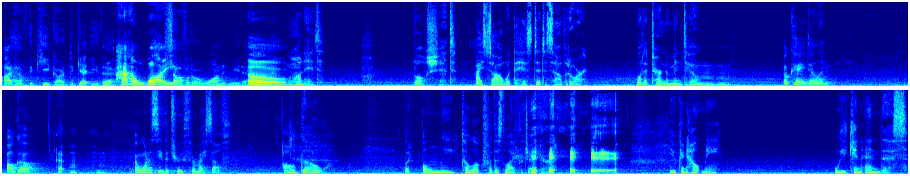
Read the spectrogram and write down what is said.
I have the keycard to get you there. Wh- How? Why? Salvador wanted me to. Oh. Wanted? Bullshit. I saw what the hiss did to Salvador. What it turned him into. Hmm. Okay, Dylan. I'll go. Uh, mm, I want to see the truth for myself. I'll go. But only to look for this slide projector. you can help me. We can end this.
